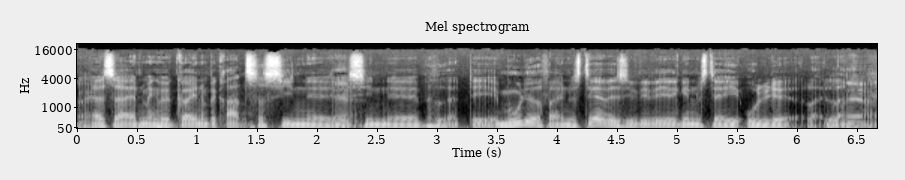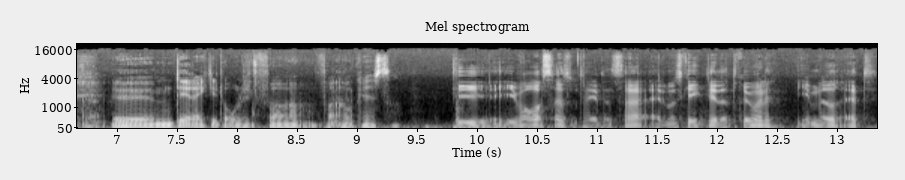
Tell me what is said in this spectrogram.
Nej. Altså at man kan gå ind og begrænse sin, øh, ja. sin øh, hvad hedder det, mulighed for at investere, hvis vi vil ikke investere i olie eller eller ja, ja. Øhm, det er rigtig dårligt for, for ja. afkastet. I, I vores resultater, så er det måske ikke det, der driver det, i og med at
